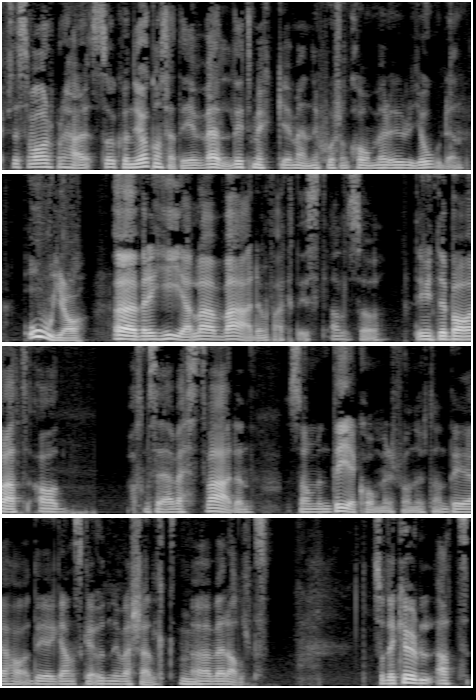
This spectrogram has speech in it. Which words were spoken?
efter svar på det här så kunde jag konstatera att det är väldigt mycket människor som kommer ur jorden. Oh ja! Över hela världen faktiskt. Alltså, det är ju inte bara att, ja, vad ska man säga, västvärlden som det kommer ifrån, utan det, har, det är ganska universellt Mm. överallt. Så det är kul att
